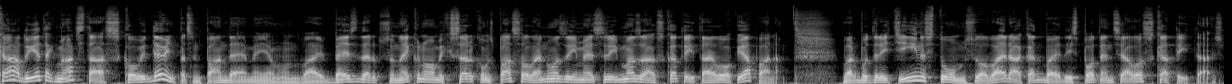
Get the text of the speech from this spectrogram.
kādu ietekmi atstās Covid-19 pandēmija, un vai bezdarbs un ekonomikas sarukums pasaulē nozīmēs arī mazāku skatītāju loku Japānā. Varbūt arī Ķīnas tūms vēl vairāk atbaidīs potenciālos skatītājus.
